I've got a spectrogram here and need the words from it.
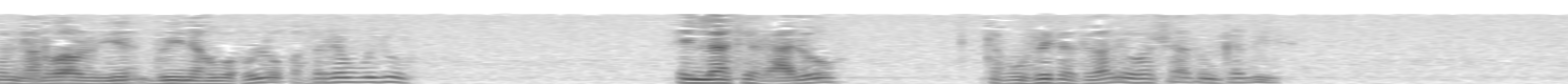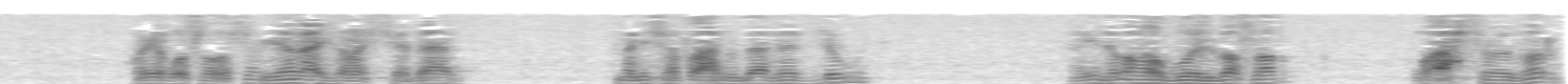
من ترضون دينه وخلقه فزوجوه. إلا تفعلوه تكون فتنة غير وفساد كبير. ويقول صلى الله عليه وسلم يا معشر الشباب من استطاع من باب فليتزوج فإنه أغض للبصر وأحسن الفرج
